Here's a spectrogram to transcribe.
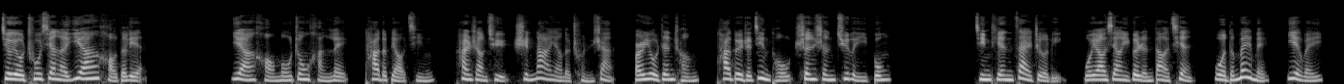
就又出现了叶安好的脸。叶安好眸中含泪，他的表情。”看上去是那样的纯善而又真诚，他对着镜头深深鞠了一躬。今天在这里，我要向一个人道歉，我的妹妹叶维。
